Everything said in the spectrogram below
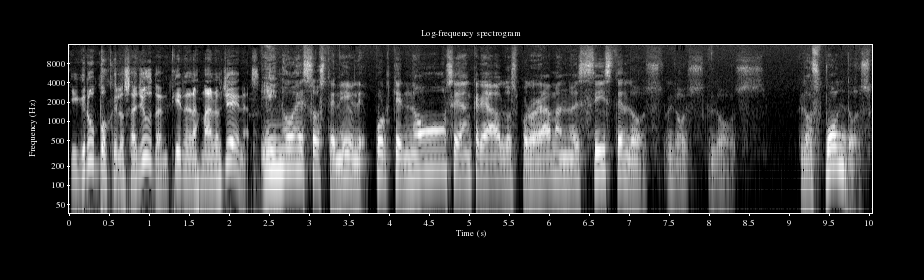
y grupos que los ayudan tienen las manos llenas. Y no es sostenible porque no se han creado los programas, no existen los, los, los los fondos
